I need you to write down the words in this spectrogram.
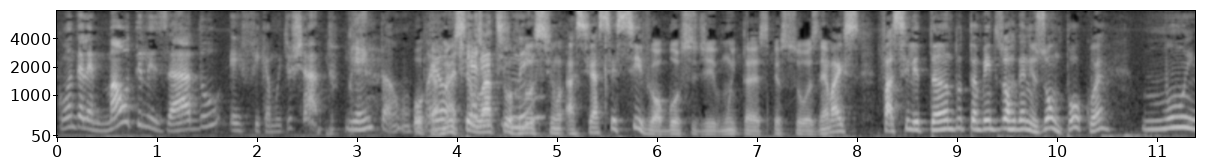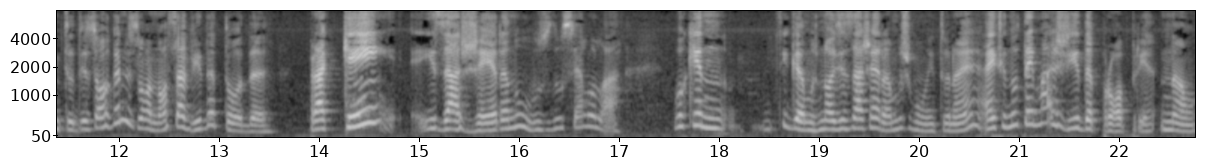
Quando ele é mal utilizado, ele fica muito chato. E então? O celular tornou-se nem... assim, acessível ao bolso de muitas pessoas, né? Mas facilitando também desorganizou um pouco, é? Muito, desorganizou a nossa vida toda. Para quem exagera no uso do celular. Porque, digamos, nós exageramos muito, né? A gente não tem mais vida própria, não.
